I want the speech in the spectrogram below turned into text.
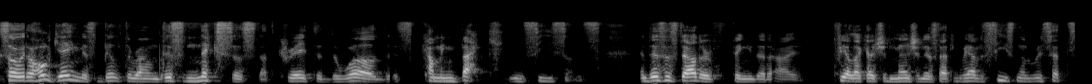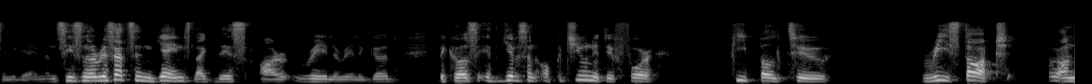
So the whole game is built around this nexus that created the world is coming back in seasons. And this is the other thing that I feel like I should mention is that we have seasonal resets in the game. And seasonal resets in games like this are really, really good because it gives an opportunity for people to restart on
